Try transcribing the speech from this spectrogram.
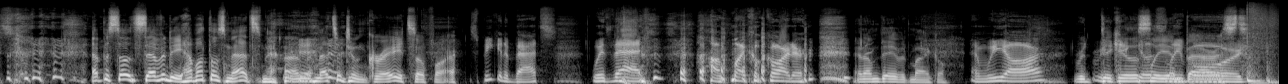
Episode 70. How about those Mets, man? The Mets are doing great so far. Speaking of bats, with that, I'm Michael Carter, And I'm David Michael. and we are Ridiculously, embarrassed. bored.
